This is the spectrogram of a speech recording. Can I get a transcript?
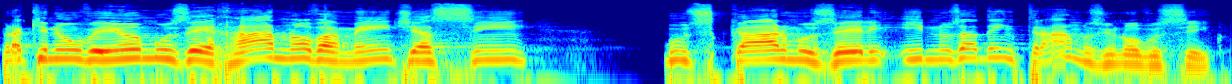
para que não venhamos errar novamente e assim buscarmos Ele e nos adentrarmos em um novo ciclo.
